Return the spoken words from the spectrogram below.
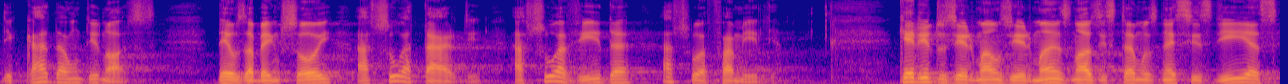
de cada um de nós. Deus abençoe a sua tarde, a sua vida, a sua família. Queridos irmãos e irmãs, nós estamos nesses dias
